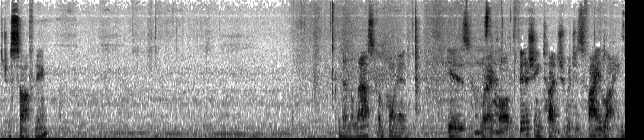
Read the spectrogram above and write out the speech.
It's just softening. And then the last component is oh, what I call the finishing touch, which is fine line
